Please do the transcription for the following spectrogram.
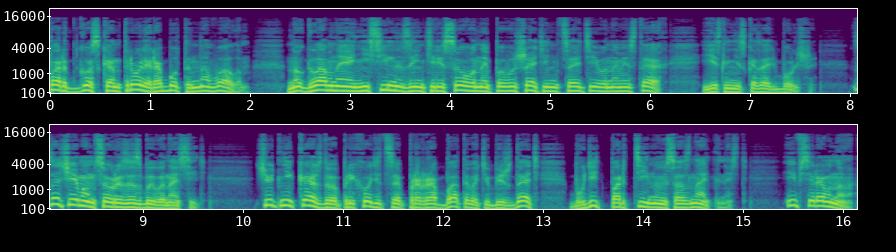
партгосконтроля работы навалом. Но главное, не сильно заинтересованы повышать инициативу на местах, если не сказать больше. Зачем им ссор из избы выносить? Чуть не каждого приходится прорабатывать, убеждать, будить партийную сознательность. И все равно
